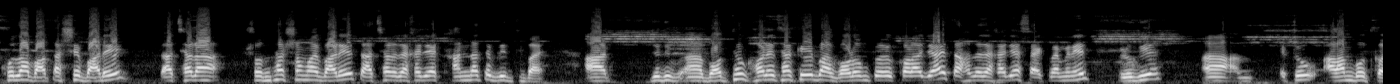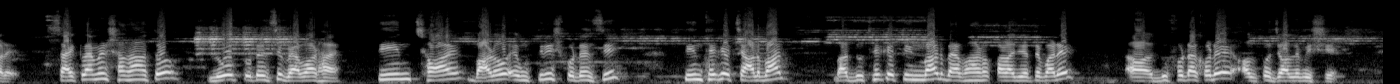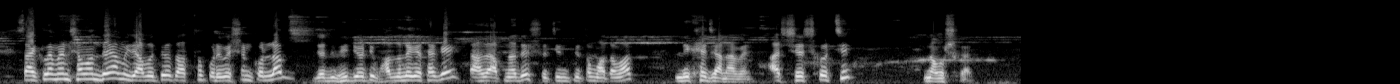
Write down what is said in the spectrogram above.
খোলা বাতাসে বাড়ে, তাছাড়া সন্ধ্যার সময় বাড়ে, তাছাড়া দেখা যায় ঠান্ডাতে বৃদ্ধি পায়। আর যদি বদ্ধ ঘরে থাকে বা গরম প্রয়োগ করা যায়, তাহলে দেখা যায় সাইক্লামিনের রোগী একটু আরাম বোধ করে। সাইক্লামিন সাধারণত লো পোটেন্সি ব্যবহার হয়। তিন, ছয়, বারো এবং তিরিশ পোটেন্সি তিন থেকে চারবার বা দু থেকে তিনবার ব্যবহার করা যেতে পারে দু ফোঁটা করে অল্প জলে মিশিয়ে। সাইক্লামেন সম্বন্ধে আমি যাবতীয় তথ্য পরিবেশন করলাম। যদি ভিডিওটি ভালো লেগে থাকে, তাহলে আপনাদের সুচিন্তিত মতামত লিখে জানাবেন। আর শেষ করছি। নমস্কার।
